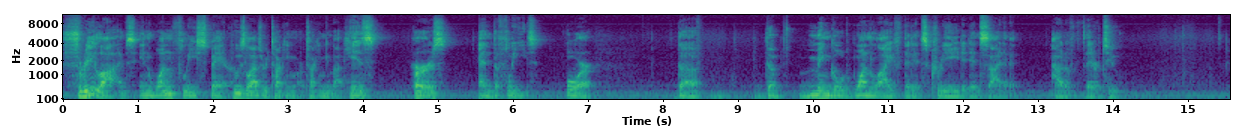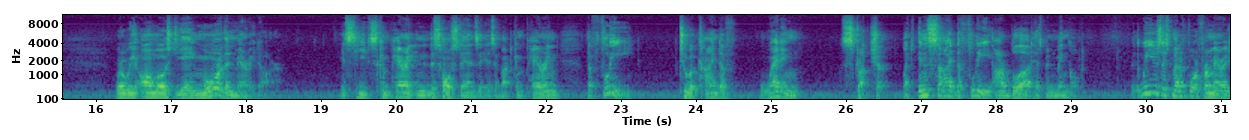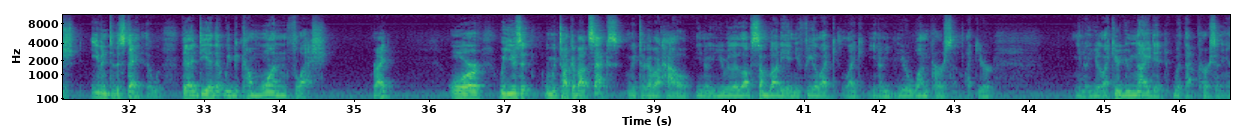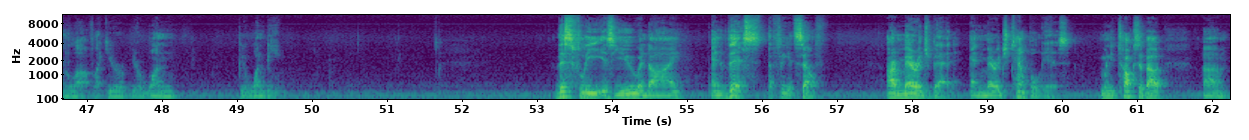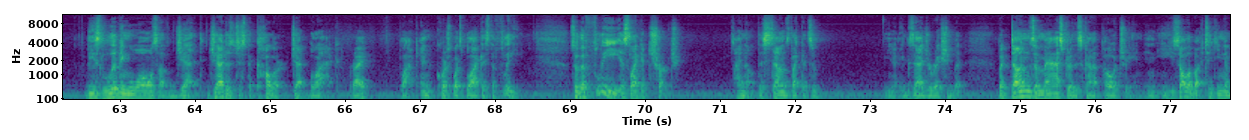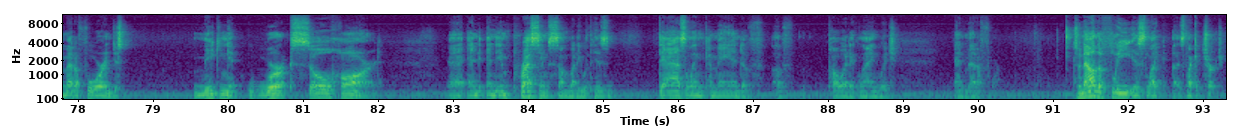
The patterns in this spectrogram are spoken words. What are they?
Three lives in one flea spare. Whose lives are we talking about? We're talking about his, hers, and the fleas, or the the mingled one life that it's created inside of it, out of there too. Where we almost yea more than married are. Is he's comparing, and this whole stanza is about comparing the flea to a kind of wedding structure. Like inside the flea, our blood has been mingled. We use this metaphor for marriage even to this day. The, the idea that we become one flesh, right? Or we use it when we talk about sex. when We talk about how you know you really love somebody and you feel like like you know you're one person, like you're you know you're like you're united with that person in love, like you're you're one you're one being. This flea is you and I, and this, the flea itself, our marriage bed and marriage temple is. When he talks about um, these living walls of jet, jet is just the color, jet black, right? Black. And of course, what's black is the flea. So the flea is like a church. I know this sounds like it's a you know, exaggeration, but but Donne's a master of this kind of poetry, and he's all about taking a metaphor and just making it work so hard and, and impressing somebody with his dazzling command of, of poetic language and metaphor. So now the flea is like is like a church.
